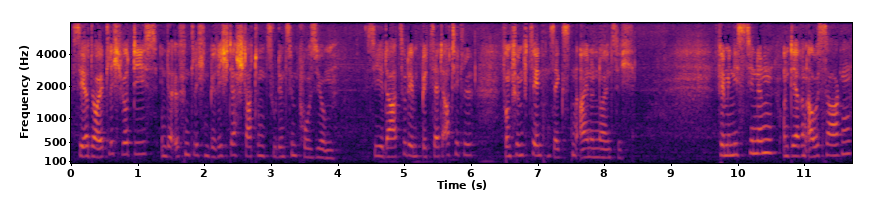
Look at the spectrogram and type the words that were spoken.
Sehr deutlich wird dies in der öffentlichen Berichterstattung zu dem Symposium. Siehe dazu den BZ-Artikel vom 15.06.91. Feministinnen und deren Aussagen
